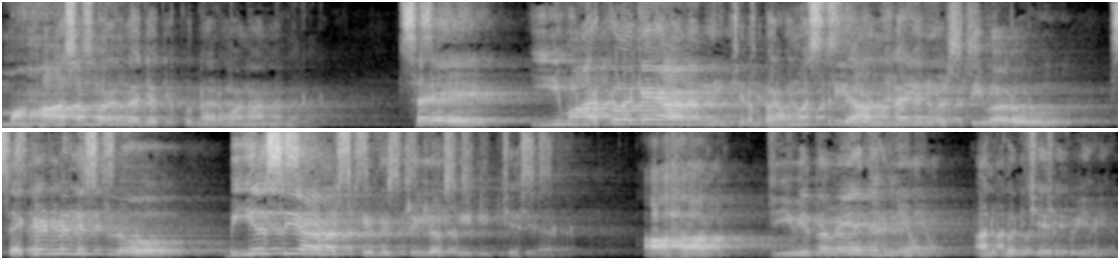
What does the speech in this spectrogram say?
మహాసంబరంగా చెప్పుకున్నారు మా నాన్నగారు. సరే ఈ మార్కులకే ఆనందించిన బ్రహ్మశ్రీ ఆంధ్ర యూనివర్సిటీ వారు సెకండ్ లిస్ట్లో బీఎస్సీ ఆనర్స్ కెమిస్ట్రీలో సీట్ ఇచ్చేశారు. ఆహా జీవితమే ధన్యం అనుకుని చేరిపోయాను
